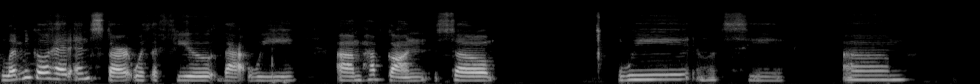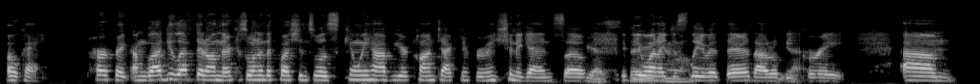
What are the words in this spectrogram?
let me go ahead and start with a few that we um, have gone. So we, let's see. Um, okay, perfect. I'm glad you left it on there because one of the questions was, can we have your contact information again? So yes, if you want to just leave it there, that'll be yeah. great. Um,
